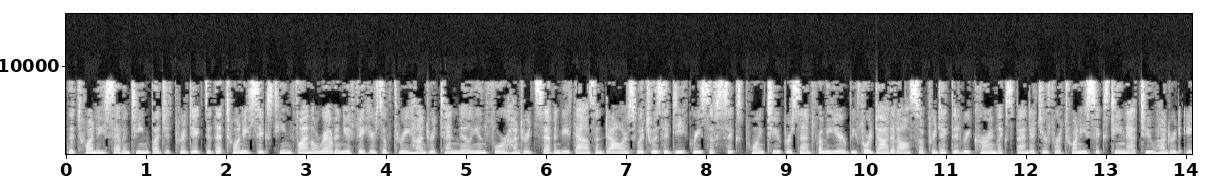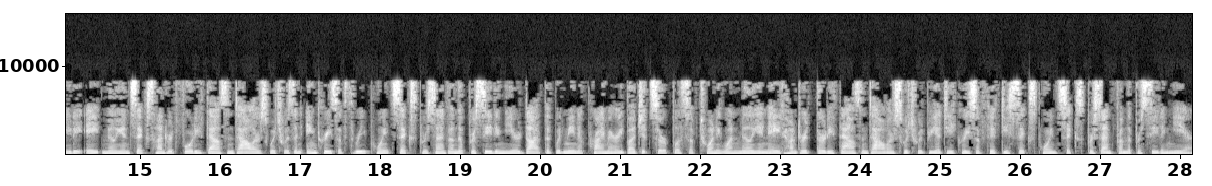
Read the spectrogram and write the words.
The 2017 budget predicted that 2016 final revenue figures of $310,470,000 which was a decrease of 6.2% from the year before. It also predicted recurrent expenditure for 2016 at $288,640,000 which was an increase of 3.6% on the preceding year. That would mean a primary budget surplus of $21,830,000 which would be a decrease of 56.6% from the preceding year.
